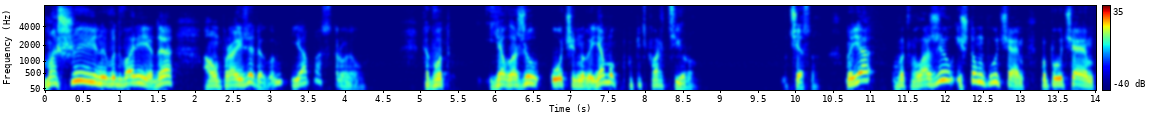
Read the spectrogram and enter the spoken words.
машины во дворе, да? А он проезжает, такой, «М, я построил. Так вот, я вложил очень много. Я мог купить квартиру, честно. Но я вот вложил, и что мы получаем? Мы получаем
